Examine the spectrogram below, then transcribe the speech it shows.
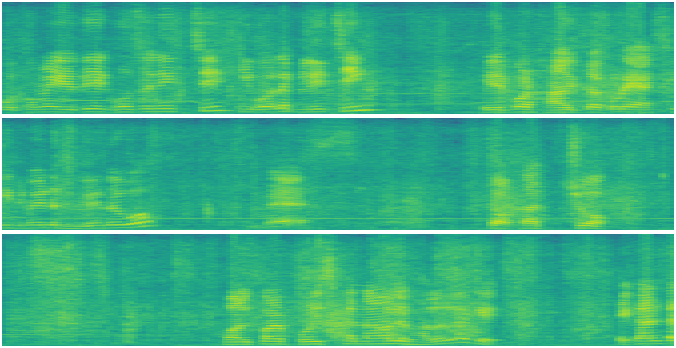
প্রথমে এ দিয়ে ঘষে নিচ্ছি কি বলে? ব্লিচিং এরপর হালকা করে অ্যাসিড মেরে ধুয়ে দেবো। ব্যাস। চকাচক কলপার পরিষ্কার না হলে ভালো লাগে? এখানটা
